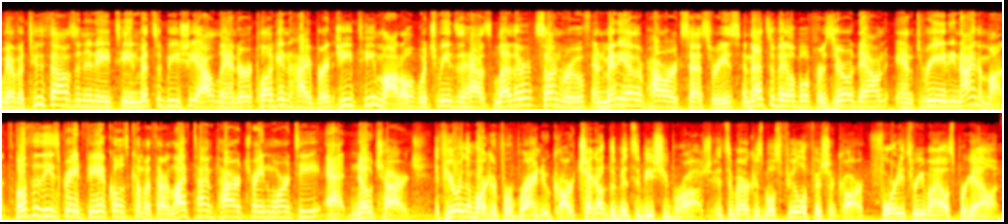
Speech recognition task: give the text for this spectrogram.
we have a 2018 Mitsubishi Outlander plug-in hybrid GT model, which means it has leather, sunroof, and and many other power accessories, and that's available for zero down and 389 a month. Both of these great vehicles come with our lifetime powertrain warranty at no charge. If you're in the market for a brand new car, check out the Mitsubishi Mirage. It's America's most fuel efficient car, 43 miles per gallon.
